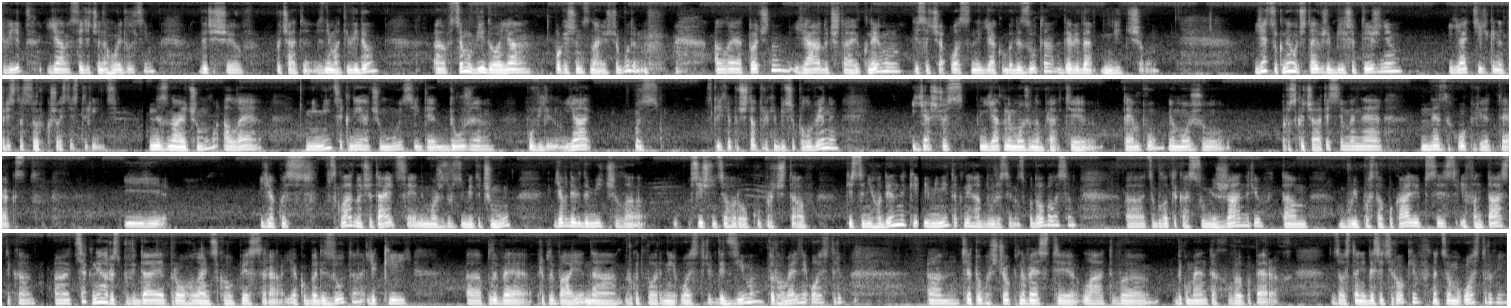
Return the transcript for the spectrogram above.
привіт! Я, сидячи на гойдалці, вирішив почати знімати відео. Е, В цьому відео я поки що не знаю, що буде, але точно я дочитаю книгу Тисяча осеней Якоба Дезута Девіда Мітчелла. Я цю книгу читаю вже більше тижня, і я тільки на 346 сторінці. Не знаю чому, але мені ця книга чомусь йде дуже повільно. Я ось скільки я прочитав трохи більше половини, і я щось ніяк не можу набрати темпу, не можу розкачатися, мене не захоплює текст, і якось складно читається, я не можу зрозуміти чому. Я в Девіда Мітчелла в січні цього року прочитав кістяні годинники, і мені та книга дуже сильно сподобалася. Е, Це була така суміш жанрів, там був і постапокаліпсис, і фантастика. Ця книга розповідає про голландського писара Якоба Дезута, який е, пливе, припливає на рукотворний острів Дедзіма, торговельний острів, е, для того, щоб навести лад в документах, в паперах за останні 10 років на цьому острові.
